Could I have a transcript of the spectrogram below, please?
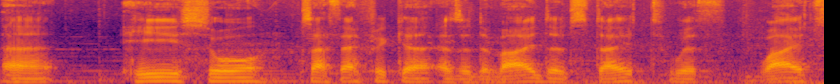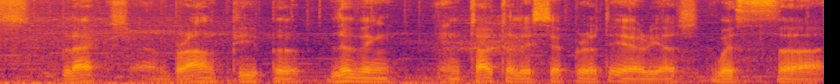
Uh, he saw South Africa as a divided state with whites, blacks and brown people living in totally separate areas with uh,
